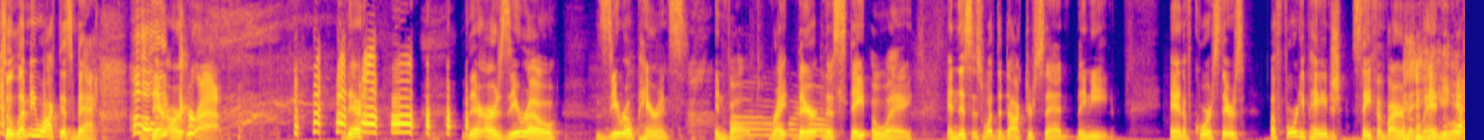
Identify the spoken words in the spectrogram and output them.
so let me walk this back. Holy there are crap. there there are zero zero parents involved, right? They're the state away, and this is what the doctor said they need. And of course, there's a 40 page safe environment manual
